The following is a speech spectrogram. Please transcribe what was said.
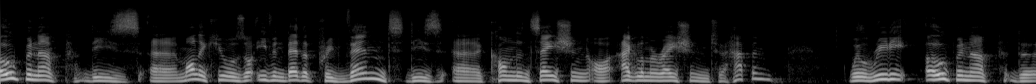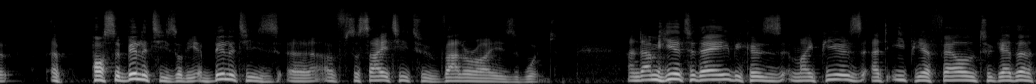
open up these uh, molecules or even better prevent these uh, condensation or agglomeration to happen will really open up the uh, possibilities or the abilities uh, of society to valorize wood. And I'm here today because my peers at EPFL together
